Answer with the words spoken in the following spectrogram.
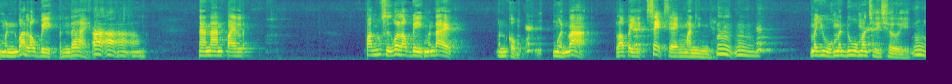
เหมือนว่าเราเบรกมันได้ อ่าอ่าอ่าอ่านานๆไปละความรู้สึกว่าเราเบรกมันได้ มันก็เหมือนว่า เราไปแทรกแซงมันอย่างเงี้ยอืมอืมมาอยู่มันดูมันเฉยอืม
